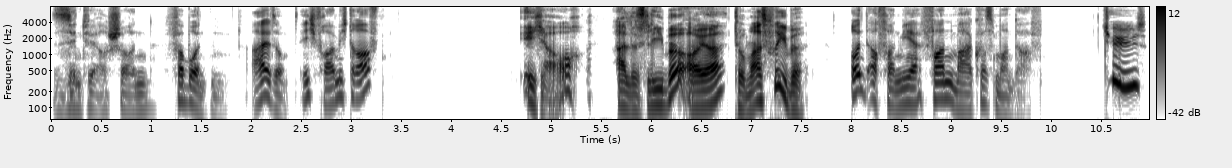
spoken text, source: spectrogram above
sind wir auch schon verbunden. Also, ich freue mich drauf. Ich auch. Alles Liebe, euer Thomas Friebe. Und auch von mir, von Markus Mondorf. Tschüss.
